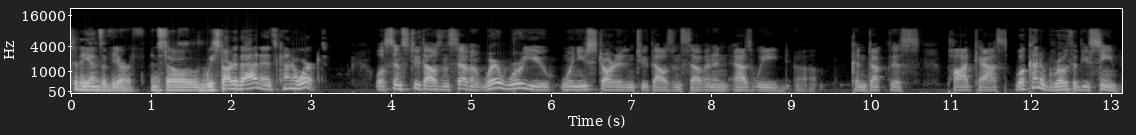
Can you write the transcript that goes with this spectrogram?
to the ends of the earth? And so we started that, and it's kind of worked. Well, since 2007, where were you when you started in 2007? And as we uh, conduct this podcast, what kind of growth have you seen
